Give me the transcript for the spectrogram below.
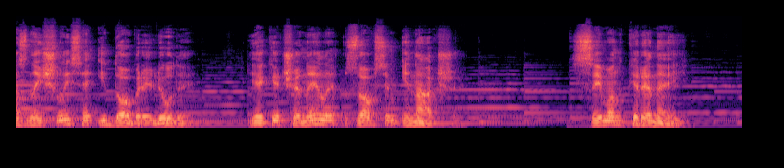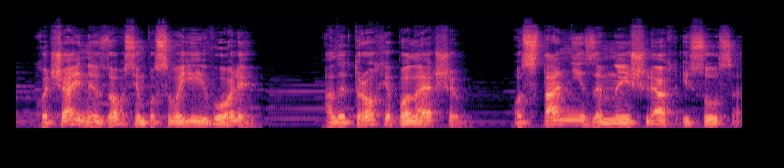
Та знайшлися і добрі люди, які чинили зовсім інакше. Симон Кириней, хоча й не зовсім по своїй волі, але трохи полегшив останній земний шлях Ісуса.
